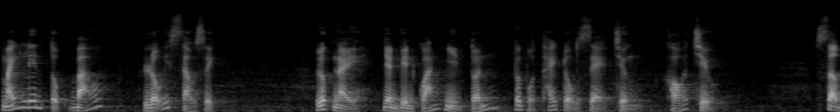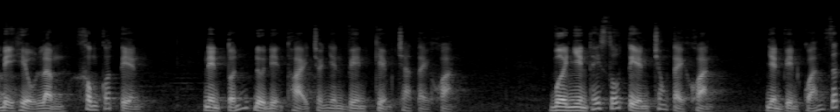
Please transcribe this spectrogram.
Máy liên tục báo lỗi giao dịch. Lúc này, nhân viên quán nhìn Tuấn với một thái độ rẻ chừng, khó chịu. Sợ bị hiểu lầm không có tiền, nên Tuấn đưa điện thoại cho nhân viên kiểm tra tài khoản. Vừa nhìn thấy số tiền trong tài khoản, nhân viên quán rất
